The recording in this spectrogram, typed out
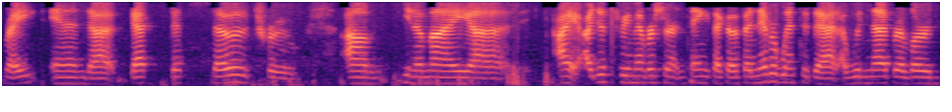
right? And uh, that's that's so true. Um, you know, my uh, I I just remember certain things. I go, if I never went through that, I would never learn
